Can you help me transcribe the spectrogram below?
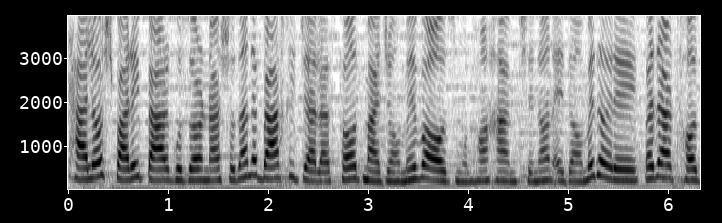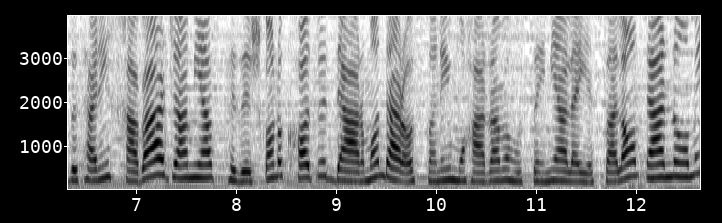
تلاش برای برگزار نشدن برخی جلسات مجامع و آزمونها همچنان ادامه داره و در تازه ترین خبر جمعی از پزشکان و کادر درمان در آستانه محرم حسینی علیه السلام در نامه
